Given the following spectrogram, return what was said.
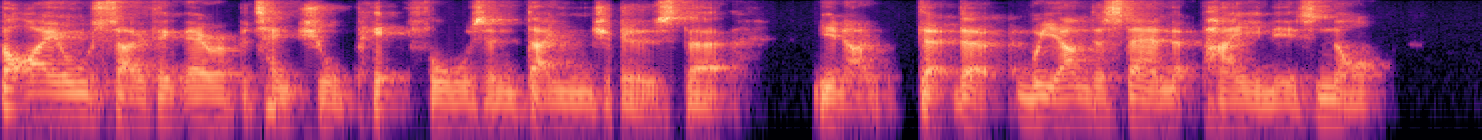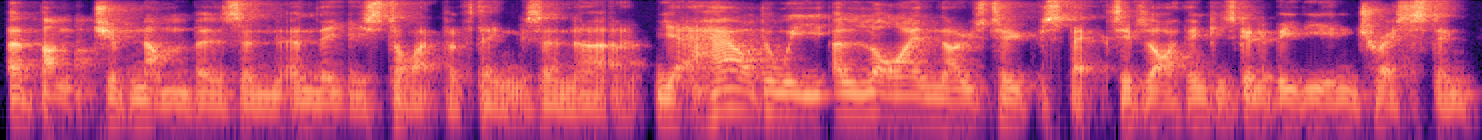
but I also think there are potential pitfalls and dangers that you know that that we understand that pain is not a bunch of numbers and, and these type of things. And uh, yeah, how do we align those two perspectives? I think is going to be the interesting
